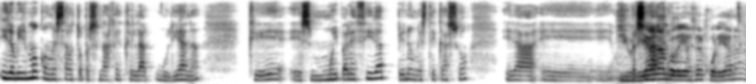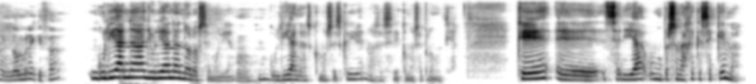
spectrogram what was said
Y lo mismo con ese otro personaje que es la Juliana, que es muy parecida, pero en este caso era eh, un Juliana podría ser Juliana, el nombre quizá. Juliana, Juliana, no lo sé muy bien. Juliana es como se escribe, no sé cómo se pronuncia. Que eh, sería un personaje que se quema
